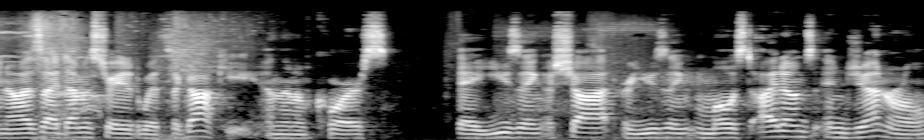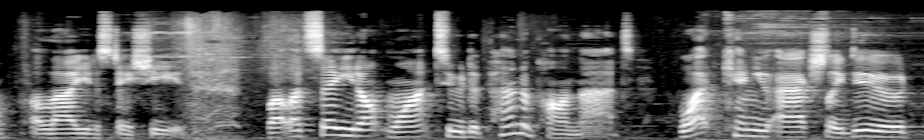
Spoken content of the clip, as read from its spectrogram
you know, as I demonstrated with the Gaki, and then of course, say using a shot or using most items in general allow you to stay sheathed. But let's say you don't want to depend upon that. What can you actually do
